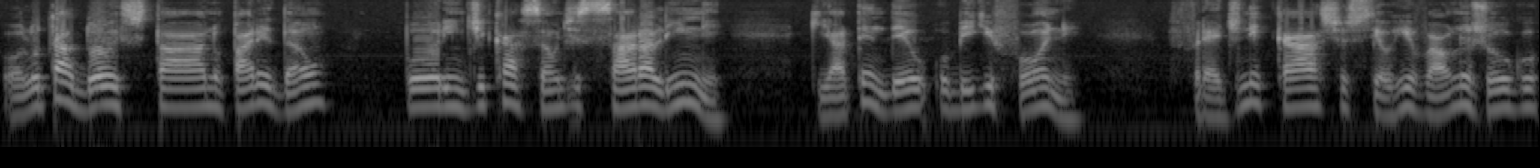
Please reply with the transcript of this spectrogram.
O lutador está no paredão por indicação de Sara Line, que atendeu o Big Fone. Fred Nicásio, seu rival no jogo,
